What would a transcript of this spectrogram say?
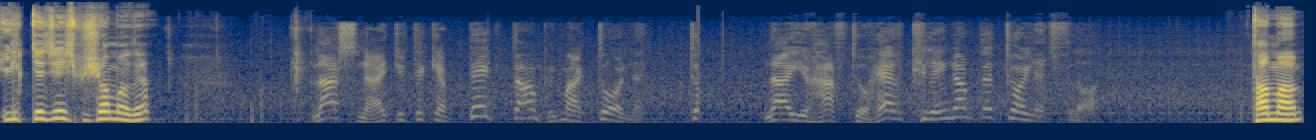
İlk gece hiçbir şey olmadı. Last night you took a big dump in my toilet. To- Now you have to help clean up the toilet floor. Tamam.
